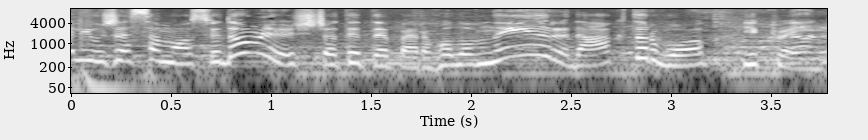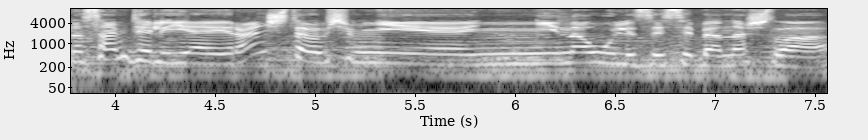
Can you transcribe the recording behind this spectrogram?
взагалі вже сама усвідомлюєш, що ти тепер головний редактор Vogue Но Ukraine. на самом деле я и раньше-то, в общем, не, не на улице себя нашла.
